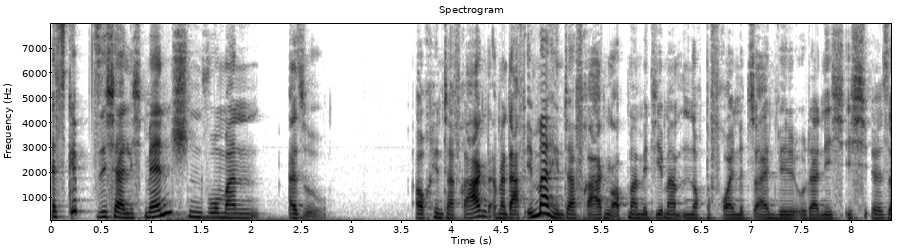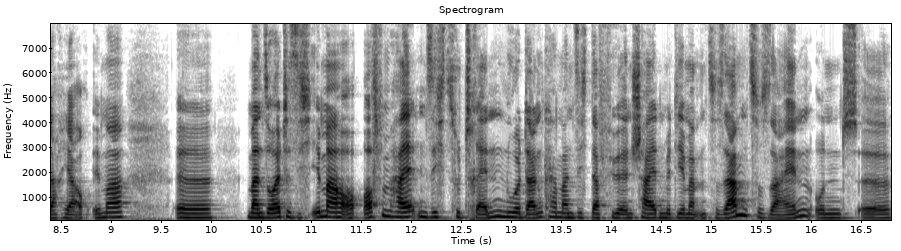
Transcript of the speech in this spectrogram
Es gibt sicherlich Menschen, wo man, also auch hinterfragen, man darf immer hinterfragen, ob man mit jemandem noch befreundet sein will oder nicht. Ich äh, sage ja auch immer, äh, man sollte sich immer offen halten, sich zu trennen. Nur dann kann man sich dafür entscheiden, mit jemandem zusammen zu sein. Und äh,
